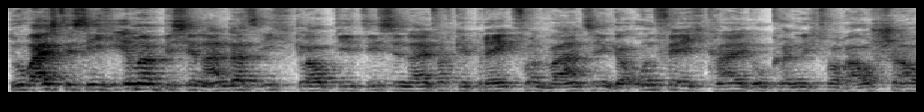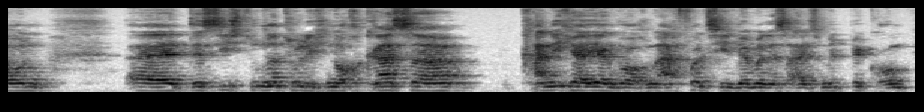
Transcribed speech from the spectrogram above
Du weißt, das sehe ich immer ein bisschen anders. Ich glaube, die, die sind einfach geprägt von wahnsinniger Unfähigkeit und können nicht vorausschauen. Äh, das siehst du natürlich noch krasser kann ich ja irgendwo auch nachvollziehen, wenn man das alles mitbekommt.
